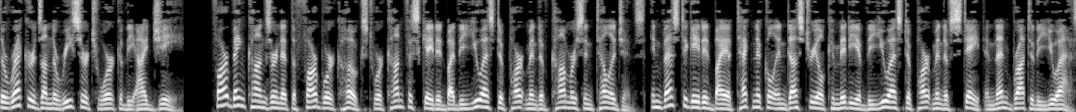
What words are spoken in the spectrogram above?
The records on the research work of the IG. Farbenkonzern at the Farbwerke Hoechst were confiscated by the U.S. Department of Commerce Intelligence, investigated by a technical industrial committee of the U.S. Department of State and then brought to the U.S.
